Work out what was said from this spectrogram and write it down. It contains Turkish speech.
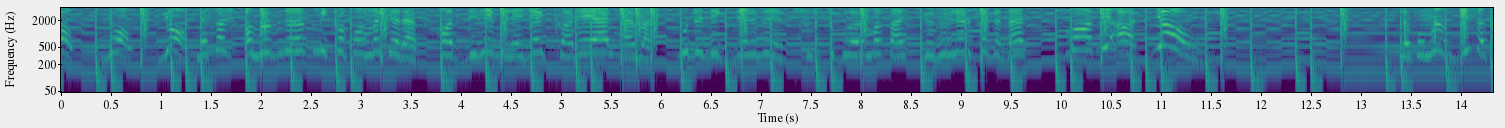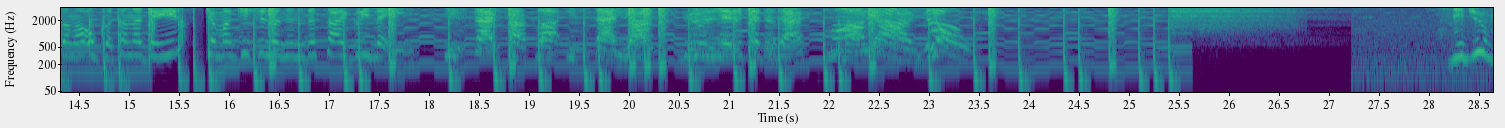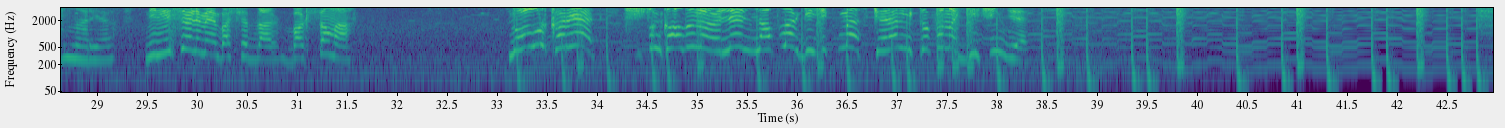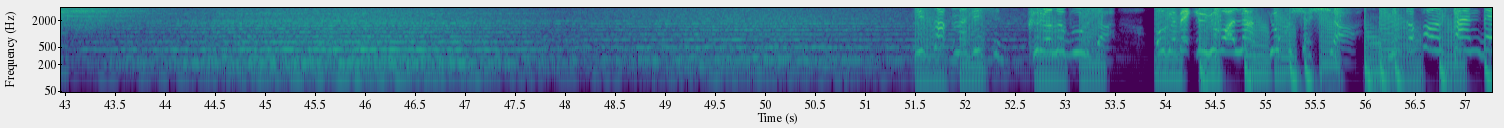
Yo yo yo Mesaj alındı mikrofonda Kerem. Haddini bilecek kariyer hemen. Bu dediklerimi sustuklarıma say Gönülleri fetheder Mavi ay. Yo! Lafımız dis atana ok atana değil. Keman kişinin önünde saygıyla eğil. İster sakla ister yay. Gönülleri fetheder Mavi ay. Yo! Ne diyor bunlar ya? Ninni söylemeye başladılar. Baksana. Ne olur kariyer? Sustun kaldın öyle laflar gecikmez. Kerem mikrofona geçince. Dis atma kralı burada O göbekle yuvarlan yokuş aşağı Mikrofon sende,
